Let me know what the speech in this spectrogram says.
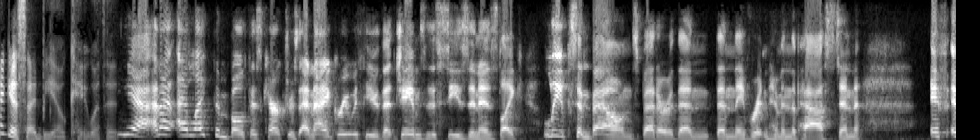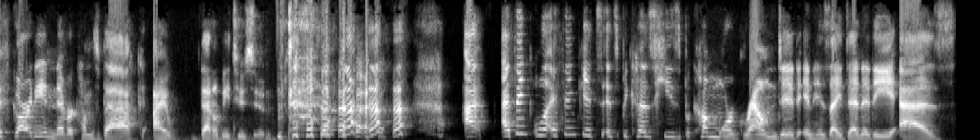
I guess I'd be okay with it. Yeah, and I, I like them both as characters, and I agree with you that James this season is like leaps and bounds better than than they've written him in the past, and. If, if Guardian never comes back, I that'll be too soon. I, I think well I think it's it's because he's become more grounded in his identity as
